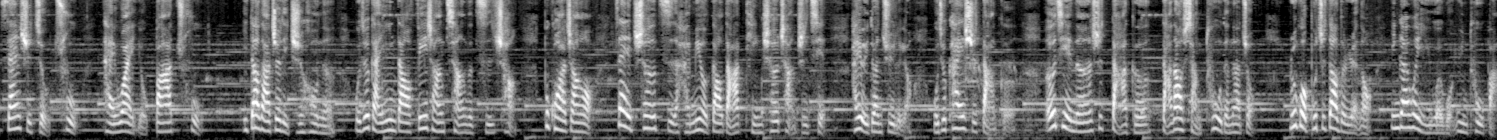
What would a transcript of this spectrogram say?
三十九处，台外有八处。一到达这里之后呢，我就感应到非常强的磁场，不夸张哦，在车子还没有到达停车场之前，还有一段距离哦，我就开始打嗝，而且呢是打嗝打到想吐的那种。如果不知道的人哦，应该会以为我孕吐吧，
